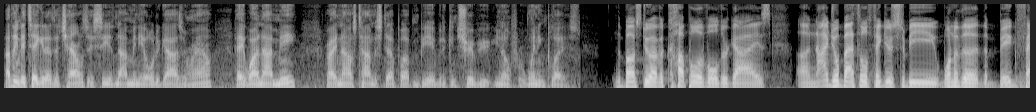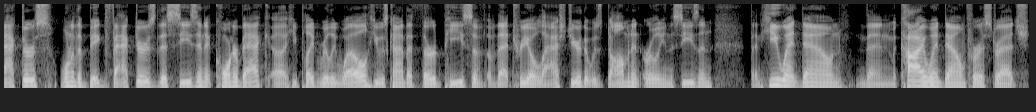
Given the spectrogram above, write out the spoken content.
I think they take it as a challenge. They see it's not many older guys around. Hey, why not me? Right now it's time to step up and be able to contribute, you know, for winning plays. The Buffs do have a couple of older guys. Uh, Nigel Bethel figures to be one of the, the big factors, one of the big factors this season at cornerback. Uh, he played really well. He was kind of the third piece of, of that trio last year that was dominant early in the season. Then he went down. Then Mekhi went down for a stretch.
